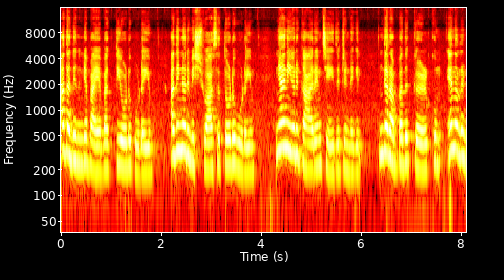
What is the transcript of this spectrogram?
അത് അതിന്റെ ഭയഭക്തിയോടു കൂടെയും അതിനൊരു വിശ്വാസത്തോടു കൂടെയും ഞാൻ ഈ ഒരു കാര്യം ചെയ്തിട്ടുണ്ടെങ്കിൽ എന്റെ റബ്ബ് അത് കേൾക്കും എന്നുള്ളൊരു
